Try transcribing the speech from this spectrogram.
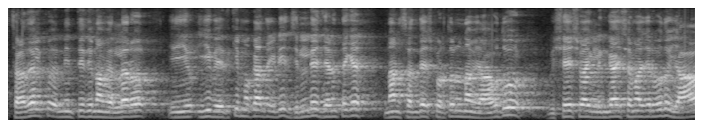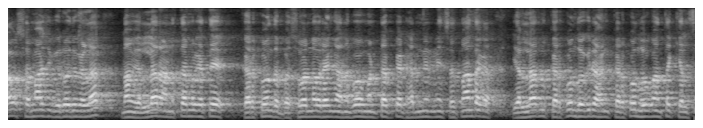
ಸ್ಥಳದಲ್ಲಿ ನಿಂತಿದ್ದೀವಿ ನಾವೆಲ್ಲರೂ. ಈ ಈ ವೇದಿಕೆ ಮುಖಾಂತರ ಇಡೀ ಜಿಲ್ಲೆ ಜನತೆಗೆ ನಾನು ಸಂದೇಶ ಕೊಡ್ತೀನಿ. ನಾವು ಯಾವುದೂ ವಿಶೇಷವಾಗಿ ಲಿಂಗಾಯತ ಸಮಾಜ ಇರ್ಬೋದು, ಯಾವ ಸಮಾಜ ವಿರೋಧಿಗಳ ನಾವು ಎಲ್ಲರ ಅಣ್ಣತಮ್ಮಗತೆ ಕರ್ಕೊಂಡು ಬಸವಣ್ಣವ್ರ ಹೆಂಗೆ ಅನುಭವ ಮಂಟಪಕ್ಕೆ ಹನ್ನೆರಡನೇ ಶತಮಾನದಾಗ ಎಲ್ಲರನ್ನು ಕರ್ಕೊಂಡು ಹೋಗಿರೋ ಹಂಗೆ ಕರ್ಕೊಂಡು ಹೋಗುವಂಥ ಕೆಲಸ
